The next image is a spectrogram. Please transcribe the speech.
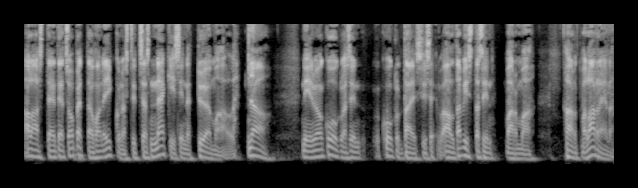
alasteen, että opettajahuoneen ikkunasta itse asiassa näki sinne työmaalle. Joo. Niin mä googlasin, Google, tai siis altavistasin varmaan Hartwall Areena.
